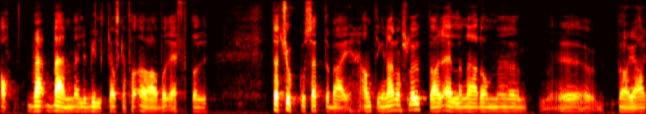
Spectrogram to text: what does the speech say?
ja, vem eller vilka ska ta över efter Datsjuk och Zetterberg, antingen när de slutar eller när de eh, börjar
